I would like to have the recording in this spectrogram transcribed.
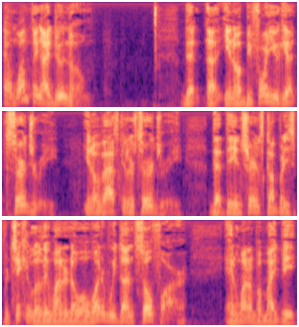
And one thing I do know that uh, you know before you get surgery, you know vascular surgery, that the insurance companies particularly want to know well what have we done so far. And one of them might be:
